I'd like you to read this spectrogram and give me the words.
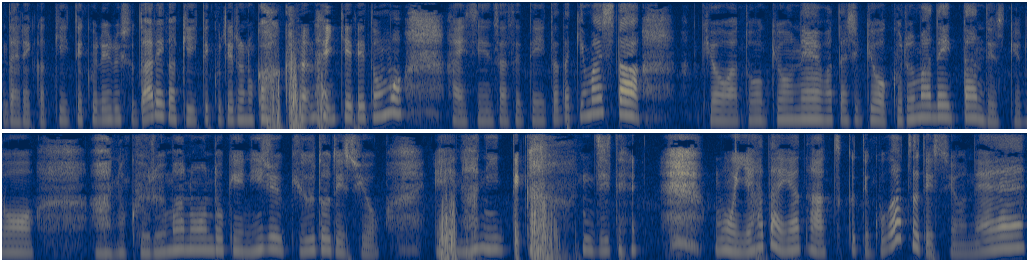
誰か聞いてくれる人、誰が聞いてくれるのかわからないけれども、配信させていただきました。今日は東京ね、私今日車で行ったんですけど、あの車の温度計29度ですよ。えー、何って感じで。もうやだやだ暑くて5月ですよね。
